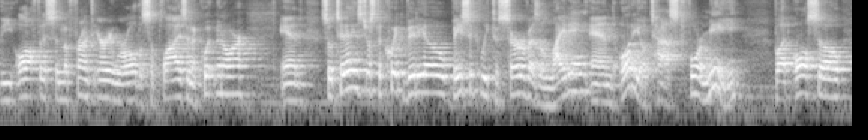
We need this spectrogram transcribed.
the office in the front area where all the supplies and equipment are. And so today is just a quick video basically to serve as a lighting and audio test for me, but also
